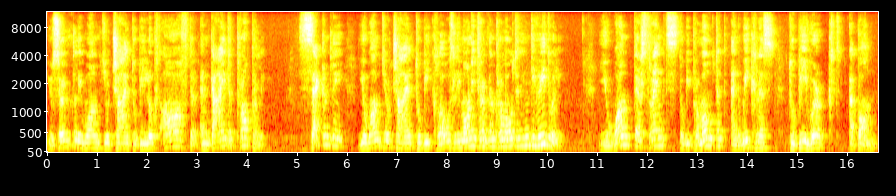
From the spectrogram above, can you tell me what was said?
you certainly want your child to be looked after and guided properly. Secondly, you want your child to be closely monitored and promoted individually. You want their strengths to be promoted and weakness to be worked upon.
